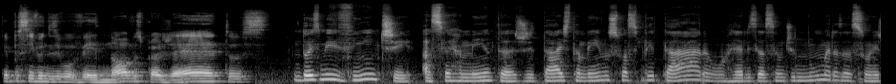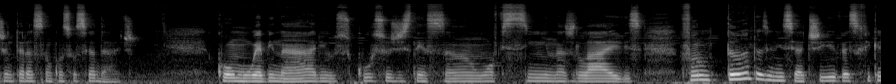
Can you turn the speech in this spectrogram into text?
Foi possível desenvolver novos projetos? Em 2020, as ferramentas digitais também nos facilitaram a realização de inúmeras ações de interação com a sociedade, como webinários, cursos de extensão, oficinas, lives. Foram tantas iniciativas que fica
